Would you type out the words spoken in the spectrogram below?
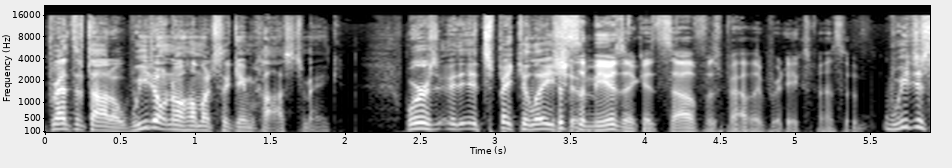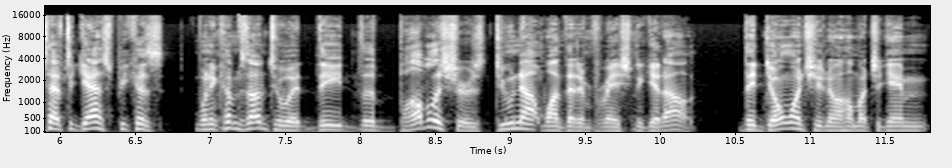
Grand Theft Auto, we don't know how much the game costs to make. Whereas it- it's speculation Just the music itself was probably pretty expensive. we just have to guess because when it comes down to it, the the publishers do not want that information to get out. They don't want you to know how much a game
